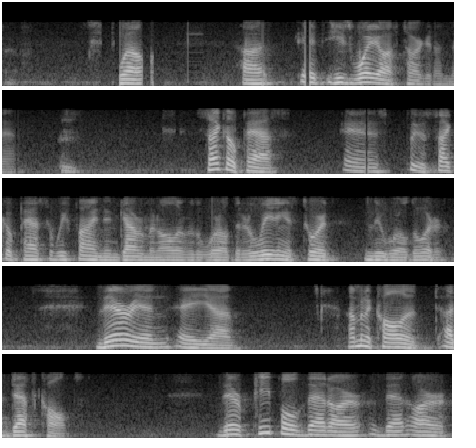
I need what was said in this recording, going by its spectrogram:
stuff. Well, uh, it, he's way off target on that. Psychopaths, and especially the psychopaths that we find in government all over the world that are leading us toward the new world order, they're in a uh, I'm going to call it a death cult. They're people that are that are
